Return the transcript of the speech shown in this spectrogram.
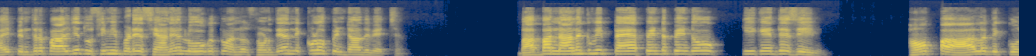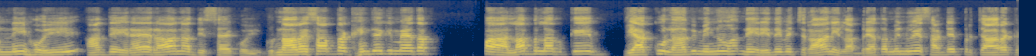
ਭਾਈ ਪਿੰਦਰਪਾਲ ਜੀ ਤੁਸੀਂ ਵੀ ਬੜੇ ਸਿਆਣੇ ਹੋ, ਲੋਕ ਤੁਹਾਨੂੰ ਸੁਣਦੇ ਆ ਨਿਕਲੋ ਪਿੰਡਾਂ ਦੇ ਵਿੱਚ। ਬਾਬਾ ਨਾਨਕ ਵੀ ਪੈ ਪਿੰਡ ਪਿੰਡ ਉਹ ਕੀ ਕਹਿੰਦੇ ਸੀ? ਹਉ ਭਾਲ ਵਿਕੁੰਨੀ ਹੋਈ ਆਂਦੇ ਰਹਿ ਰਾਹ ਨਾ ਦਿਸੈ ਕੋਈ। ਗੁਰੂ ਨਾਨਕ ਸਾਹਿਬ ਦਾ ਕਹਿੰਦੇ ਕਿ ਮੈਂ ਤਾਂ ਭਾ ਲੱਭ ਲੱਭ ਕੇ ਵਿਆਕੁਲ ਹਾਂ ਵੀ ਮੈਨੂੰ ਹਨੇਰੇ ਦੇ ਵਿੱਚ ਰਾਹ ਨਹੀਂ ਲੱਭ ਰਿਹਾ। ਤਾਂ ਮੈਨੂੰ ਇਹ ਸਾਡੇ ਪ੍ਰਚਾਰਕ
